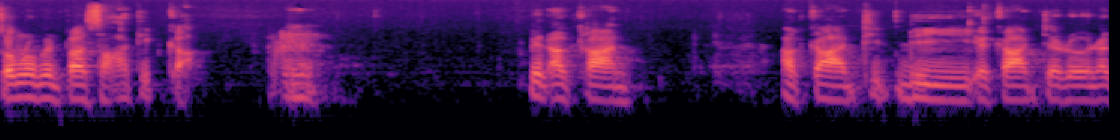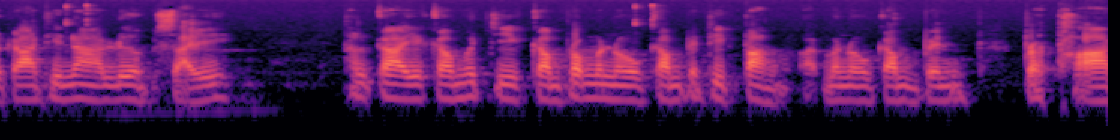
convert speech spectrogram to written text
สมลงเป็นภาษาธิกะ เป็นอาการอาการที่ดี อาการเจริญอาการที่น่าเลื่อมใสทั้งกายกรรมวจีกรรมพระมโนกรรมเป็นที่ตั้งมโนกรรมเป็นประธาน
